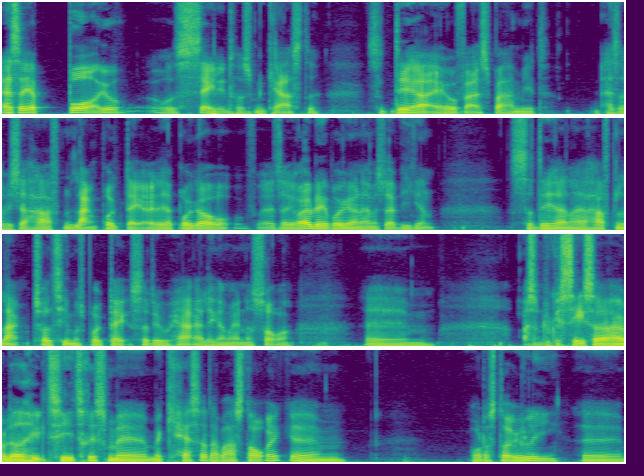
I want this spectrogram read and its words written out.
Altså, jeg bor jo hovedsageligt hos min kæreste, så det her er jo faktisk bare mit Altså hvis jeg har haft en lang brygdag, og jeg brygger jo, altså i øjeblikket brygger jeg nærmest hver weekend. Så det her, når jeg har haft en lang 12 timers brygdag, så det er jo her, jeg lægger mig ind og sover. Øhm, og som du kan se, så har jeg jo lavet helt Tetris med, med kasser, der bare står, ikke? Øhm, hvor der står øl i. Øhm,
